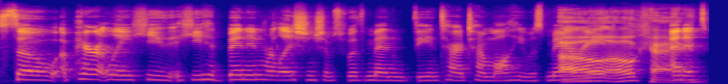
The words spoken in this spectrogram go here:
so apparently he he had been in relationships with men the entire time while he was married. Oh, okay. And it's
